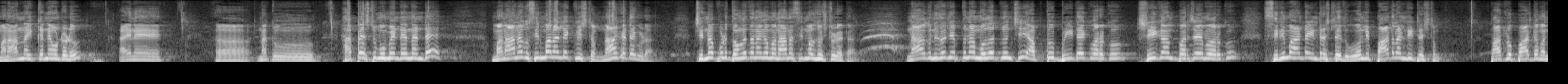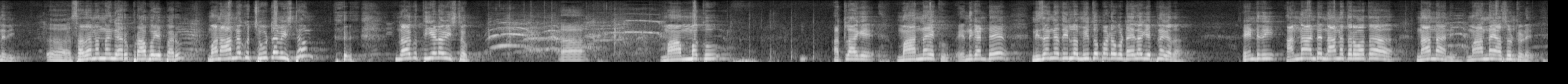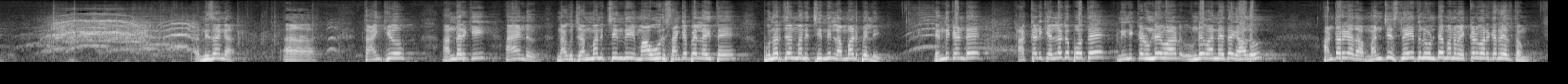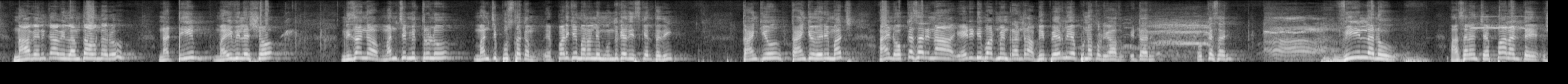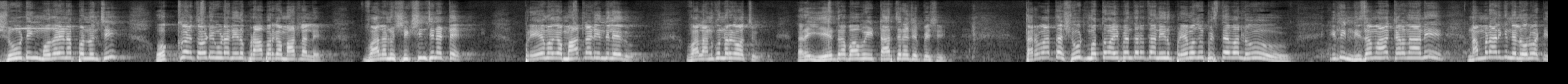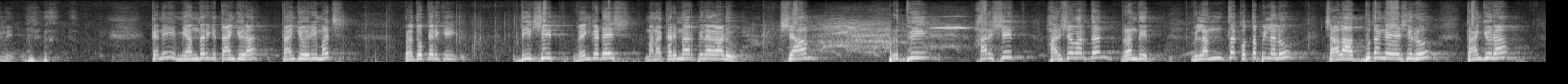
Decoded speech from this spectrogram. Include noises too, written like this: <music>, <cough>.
మా నాన్న ఇక్కడనే ఉంటాడు. ఆయన నాకు హ్యాపీయెస్ట్ మూమెంట్ ఏంటంటే మా నాన్నకు సినిమాలు అంటే ఎక్కువ ఇష్టం నాకంటే కూడా. చిన్నప్పుడు దొంగతనంగా మా నాన్న సినిమాలు చూస్తాడట. నాకు నిజం చెప్తున్నా మొదటి నుంచి అప్ టు బీటెక్ వరకు శ్రీకాంత్ పరిచయం వరకు సినిమా అంటే ఇంట్రెస్ట్ లేదు. ఓన్లీ పాటలు అంటే ఇంట్రెస్ట్ పాటలు పాడడం అనేది. సదానందం గారు ప్రాపర్ చెప్పారు. మా నాన్నకు చూడడం ఇష్టం <laughs> నాకు తీయడం ఇష్టం. మా అమ్మకు అట్లాగే మా అన్నయ్యకు ఎందుకంటే నిజంగా దీనిలో మీతో పాటు ఒక డైలాగ్ చెప్పినా కదా ఏంటిది? అన్న అంటే నాన్న తర్వాత నాన్న అని మా అన్నయ్య అసంటుడే. నిజంగా థ్యాంక్ యూ అందరికీ. అండ్ నాకు జన్మనిచ్చింది మా ఊరు సంఖ్యపల్లి అయితే పునర్జన్మనిచ్చింది లంబాడిపల్లి ఎందుకంటే అక్కడికి వెళ్ళకపోతే నేను ఇక్కడ ఉండేవాడు ఉండేవాడిని అయితే కాదు. అంటారు కదా మంచి స్నేహితులు ఉంటే మనం ఎక్కడి వరకైనా వెళ్తాం. నా వెనుక వీళ్ళంతా ఉన్నారు. నా టీం మై విలేజ్ షో. నిజంగా మంచి మిత్రులు మంచి పుస్తకం ఎప్పటికీ మనల్ని ముందుకే తీసుకెళ్తుంది. Thank you thank you very much and ఒక్కసారి నా ఏడి డిపార్ట్మెంట్ రండిరా మీ పేర్లు చెప్పున్నతోడు కాదు ఇటారి. ఒక్కసారి. వీళ్ళను అసలు చెప్పాలంటే షూటింగ్ మొదలైనప్పటి నుంచి ఒక్కరితోటి కూడా నేను ప్రాపర్గా మాట్లాడలే. వాళ్ళను శిక్షించినట్టే. ప్రేమగా మాట్లాడింది లేదు. వాళ్ళు అనుకున్నారు కావచ్చు. అరే ఏంద్రా బాబు ఈ టార్చర్ అని చెప్పేసి. తర్వాత షూట్ మొత్తం అయిపోయిన తర్వాత నేను ప్రేమ చూపిస్తే వాళ్ళు ఇది నిజమా కలనా అని నమ్మడానికి నేను రోజులు పట్టింది. కానీ మీ అందరికీ థ్యాంక్ యూ రా. థ్యాంక్ యూ వెరీ మచ్ ప్రతి ఒక్కరికి దీక్షిత్ వెంకటేష్ మన కరీంనగర్ పిల్లగాడు శ్యామ్ పృథ్వీ హర్షిత్ హర్షవర్ధన్ రంధీర్. వీళ్ళంతా కొత్త పిల్లలు. చాలా అద్భుతంగా చేసిర్రు. థ్యాంక్ యూరా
